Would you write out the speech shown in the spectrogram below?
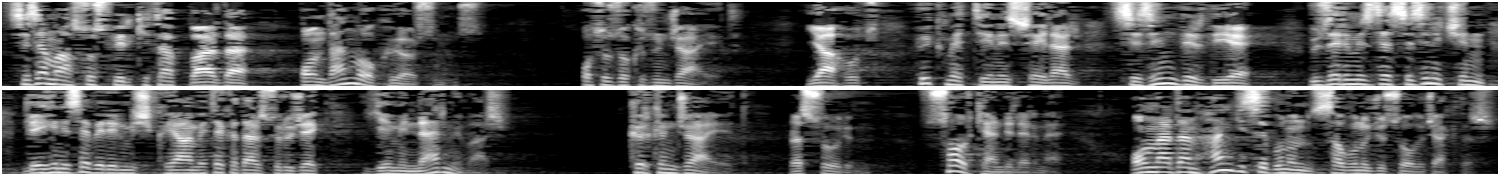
size mahsus bir kitap var da ondan mı okuyorsunuz? 39. Ayet Yahut hükmettiğiniz şeyler sizindir diye üzerimizde sizin için lehinize verilmiş kıyamete kadar sürecek yeminler mi var? 40. Ayet Resulüm sor kendilerine onlardan hangisi bunun savunucusu olacaktır?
